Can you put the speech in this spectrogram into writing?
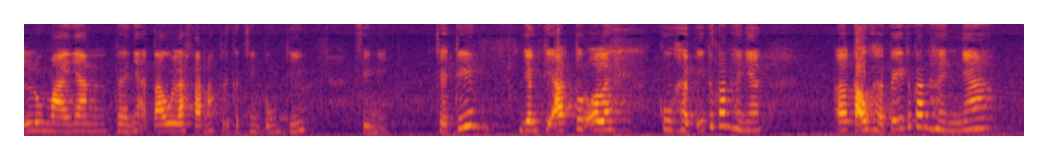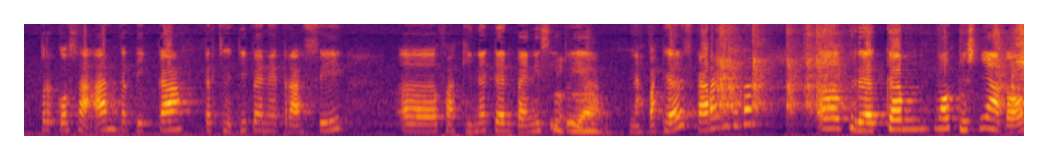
lumayan banyak tahulah karena berkecimpung di sini jadi yang diatur oleh KUHP itu kan hanya uh, eh, KUHP itu kan hanya perkosaan ketika terjadi penetrasi uh, vagina dan penis itu ya. Nah, padahal sekarang itu kan uh, beragam modusnya toh,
